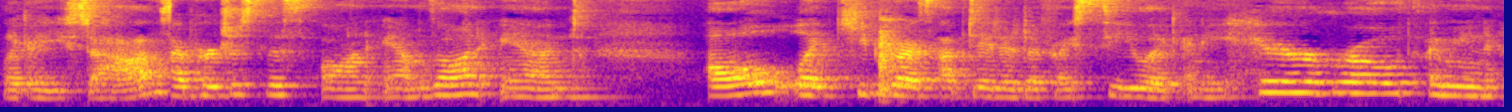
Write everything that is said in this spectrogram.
like I used to have. I purchased this on Amazon and I'll like keep you guys updated if I see like any hair growth. I mean,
